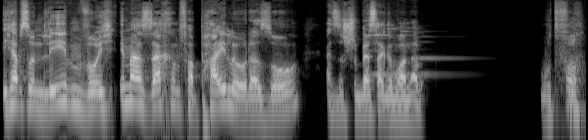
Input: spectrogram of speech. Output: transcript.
ich habe so ein Leben, wo ich immer Sachen verpeile oder so. Also ist schon besser geworden, aber. What the fuck?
